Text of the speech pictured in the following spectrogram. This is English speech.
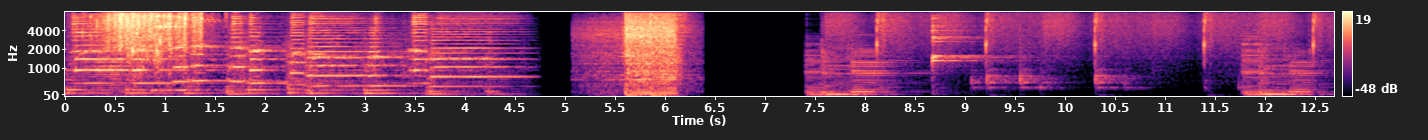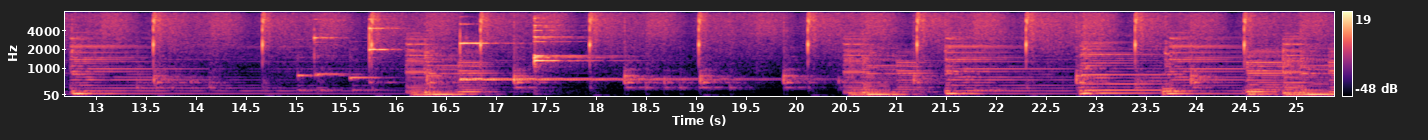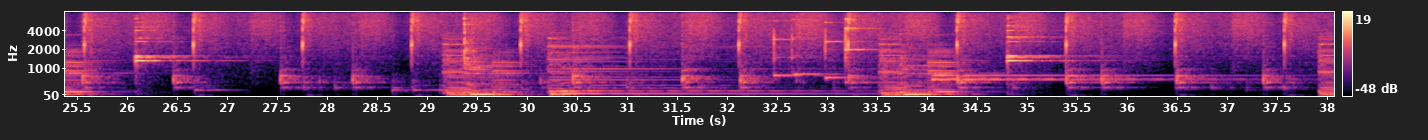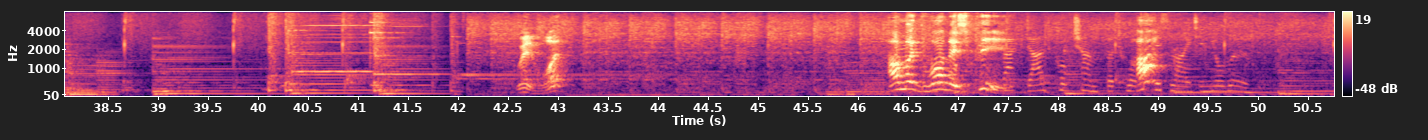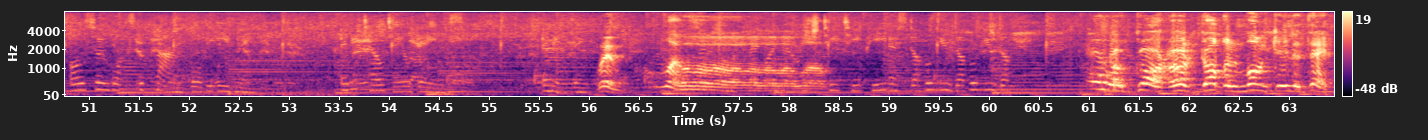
Bye. Wait, what? I'm at 1 HP! Baghdad PogChamp, but what's Huh? this light in your room? Also, what's the plan for the evening? Any telltale games? Anything? Wait, whoa, whoa, whoa, whoa, whoa, whoa, whoa. HTTPS www. Oh my god, a double monkey in a deck!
